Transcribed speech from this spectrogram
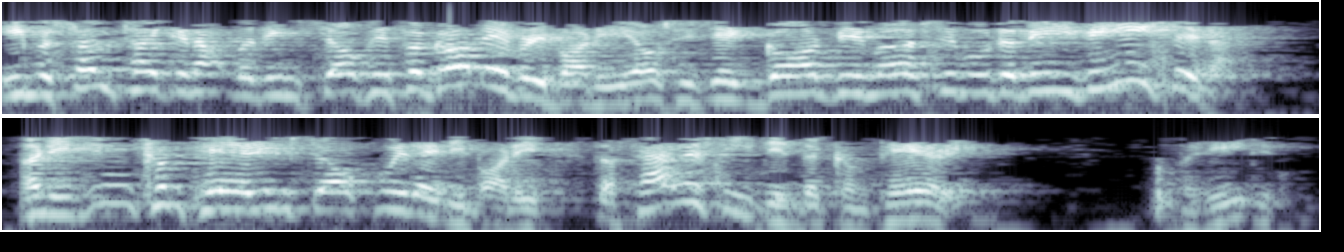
He was so taken up with himself, he forgot everybody else. He said, God be merciful to me, the sinner. And he didn't compare himself with anybody. The Pharisee did the comparing, but he didn't.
